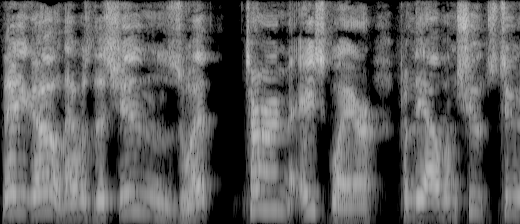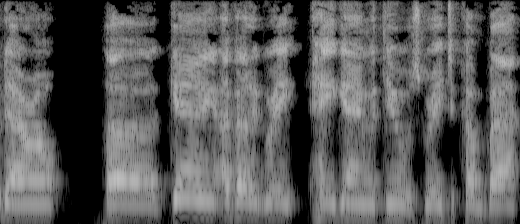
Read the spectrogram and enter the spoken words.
There you go. That was the Shins with Turn A Square from the album Chutes Too Narrow. Uh, gang, I've had a great Hey Gang with you. It was great to come back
